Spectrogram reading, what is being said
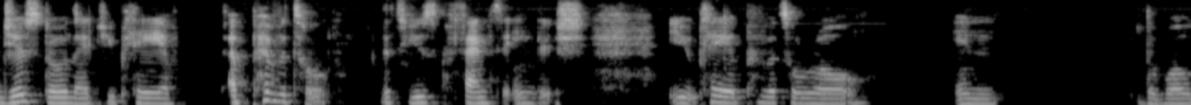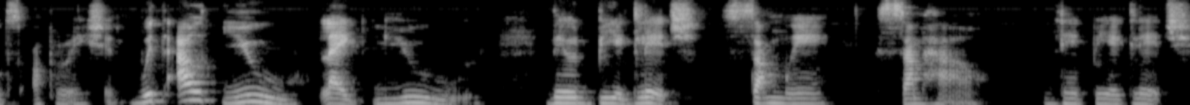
just know that you play a, a pivotal, let's use fancy English, you play a pivotal role in the world's operation. Without you, like you, there would be a glitch somewhere, somehow. There'd be a glitch,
